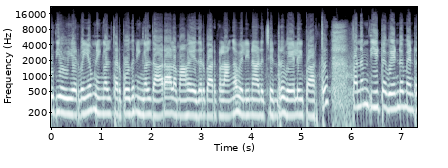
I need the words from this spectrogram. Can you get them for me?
ஊதிய உயர்வையும் நீங்கள் தற்போது நீங்கள் தாராளமாக எதிர்பார்க்கலாங்க வெளிநாடு சென்று வேலை பார்த்து பணம் ஈட்ட வேண்டும் என்ற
